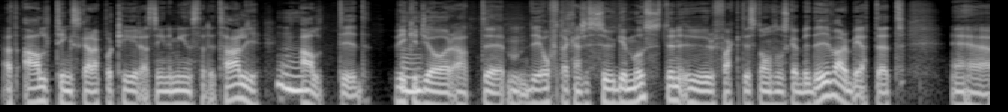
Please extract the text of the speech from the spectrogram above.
att allting ska rapporteras in i minsta detalj, Mm. alltid. Vilket gör att eh, det ofta kanske suger musten ur faktiskt de som ska bedriva arbetet. Eh,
